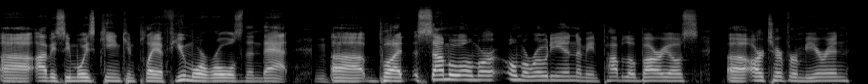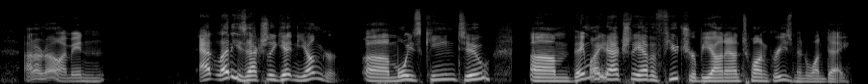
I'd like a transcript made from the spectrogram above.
Uh, obviously, Moise Kean can play a few more roles than that. Uh, but Samu Omar Omorodion, I mean Pablo Barrios, uh, Arthur Vermeeren. I don't know. I mean, Atleti's actually getting younger. Uh, Moise Kean too. Um, they might actually have a future beyond Antoine Griezmann one day.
